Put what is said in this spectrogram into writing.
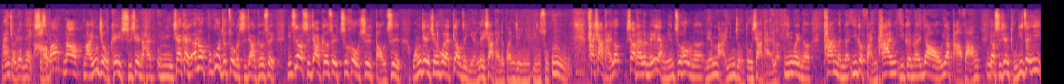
马英九任内实现。好吧，那马英九可以实现的，还你现在看，啊，那不过就做个实价瞌睡。你知道实价瞌睡之后是导致王建轩后来掉着眼泪下台的关键因因素。嗯，他下台了，下台了没两年之后呢，连马英九都下台了，因为呢，他们呢一个反贪，一个呢要要打房，要实现土地正义，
